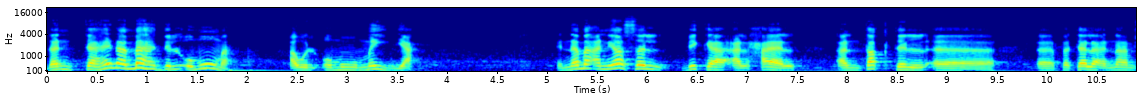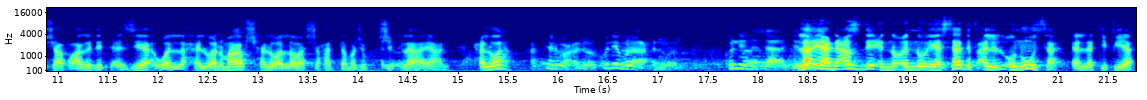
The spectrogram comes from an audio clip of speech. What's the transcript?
ده انت هنا مهد الأمومة أو الأمومية. إنما أن يصل بك الحال أن تقتل آه، آه، فتاة لأنها مش عارف عارضة أزياء ولا حلوة. أنا ما أعرفش حلوة ولا وحشة حتى ما شفت شكلها يعني. حلوة؟ حلوة حلوة. كل امرأة حلوة. كل النساء لا يعني قصدي إنه إنه يستهدف الأنوثة التي فيها.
